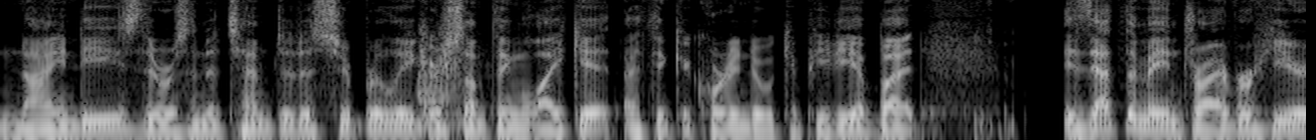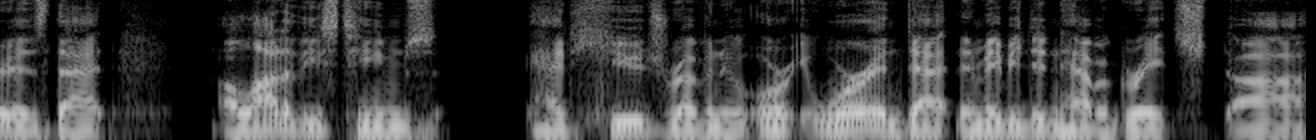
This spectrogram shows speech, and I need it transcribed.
90s there was an attempt at a super league or something like it, I think according to Wikipedia, but is that the main driver here is that a lot of these teams had huge revenue or were in debt and maybe didn't have a great uh,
